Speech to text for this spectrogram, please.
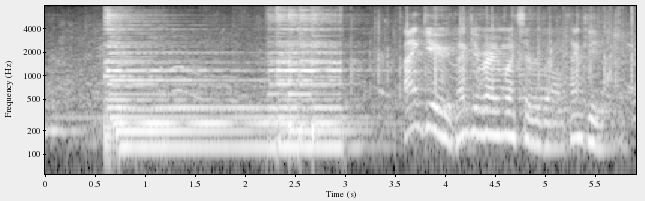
Thank you, thank you very much everybody, thank you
